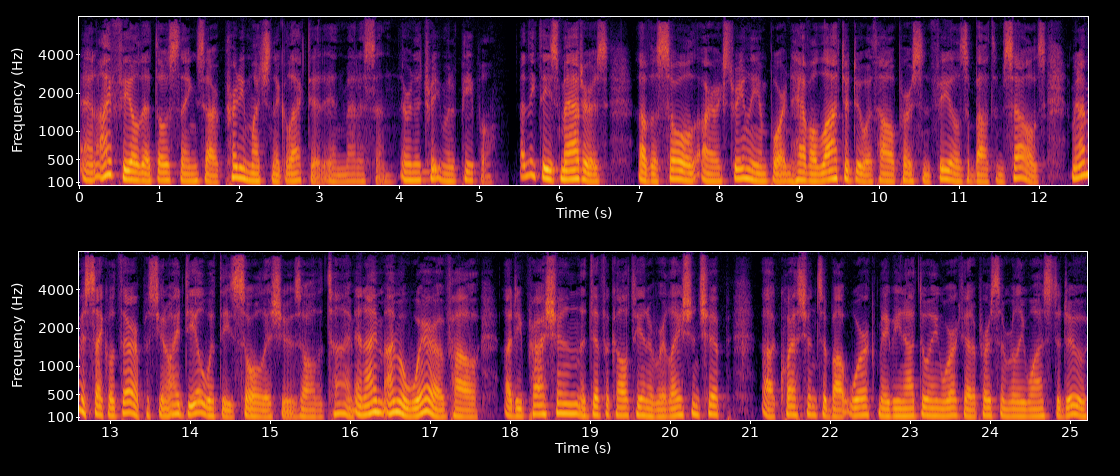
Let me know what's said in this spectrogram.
And I feel that those things are pretty much neglected in medicine or in the treatment of people. I think these matters of the soul are extremely important, have a lot to do with how a person feels about themselves. I mean, I'm a psychotherapist, you know, I deal with these soul issues all the time. And I'm, I'm aware of how a depression, a difficulty in a relationship, uh, questions about work, maybe not doing work that a person really wants to do,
